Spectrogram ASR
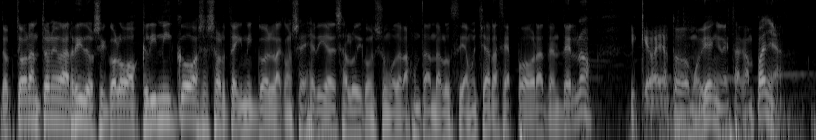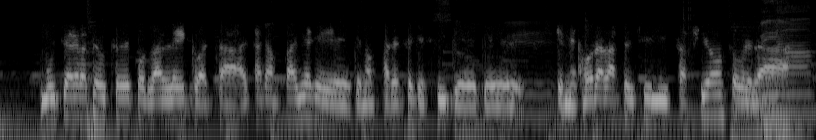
Doctor Antonio Garrido, psicólogo clínico, asesor técnico en la Consejería de Salud y Consumo de la Junta de Andalucía, muchas gracias por atendernos y que vaya todo muy bien en esta campaña. Muchas gracias a ustedes por darle eco a esta, campaña que, nos parece que sí, que, mejora la sensibilización sobre la,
